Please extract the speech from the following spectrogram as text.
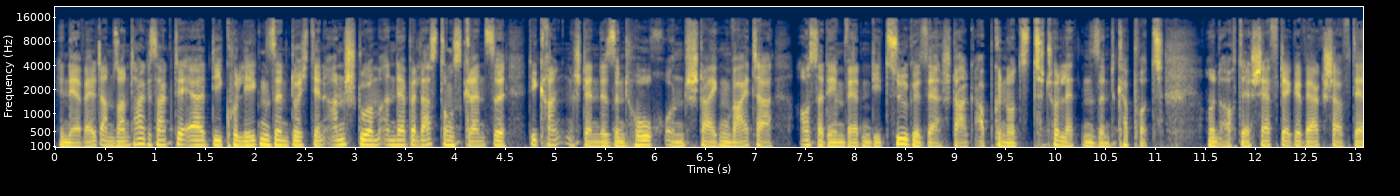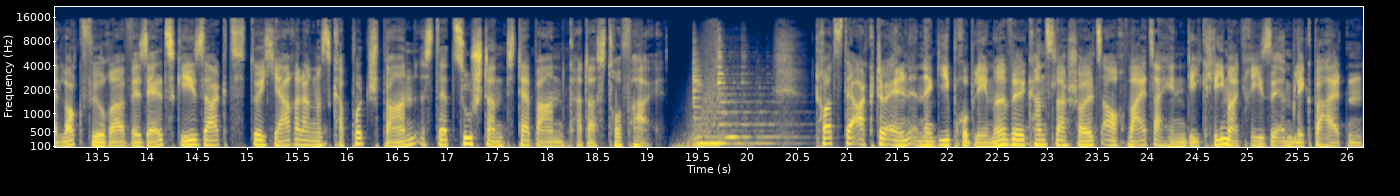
In der Welt am Sonntag sagte er, die Kollegen sind durch den Ansturm an der Belastungsgrenze. Die Krankenstände sind hoch und steigen weiter. Außerdem werden die Züge sehr stark abgenutzt. Toiletten sind kaputt. Und auch der Chef der Gewerkschaft der Lokführer, Weselski, sagt, durch jahrelanges Kaputtsparen ist der Zustand der Bahn katastrophal. Trotz der aktuellen Energieprobleme will Kanzler Scholz auch weiterhin die Klimakrise im Blick behalten.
